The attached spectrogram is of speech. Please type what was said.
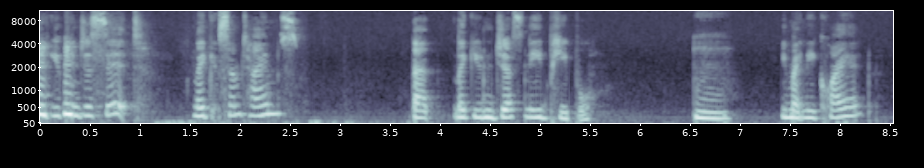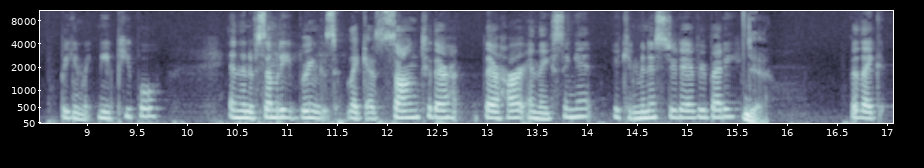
then you can just sit. Like sometimes, that like you just need people. Mm. You might need quiet, but you might need people. And then if somebody brings like a song to their their heart and they sing it, it can minister to everybody. Yeah. But like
